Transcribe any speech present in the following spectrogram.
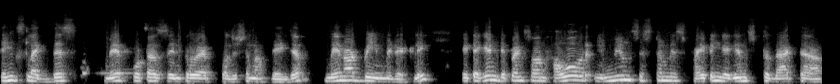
things like this may put us into a position of danger may not be immediately it again depends on how our immune system is fighting against that uh,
